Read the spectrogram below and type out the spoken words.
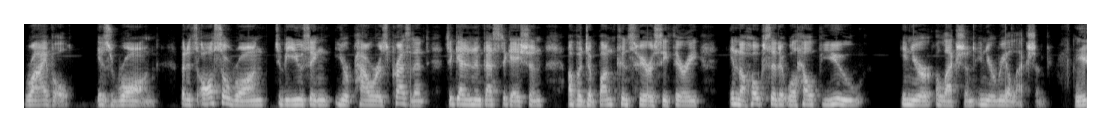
rival is wrong but it's also wrong to be using your power as president to get an investigation of a debunked conspiracy theory in the hopes that it will help you in your election, in your reelection. Yeah,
